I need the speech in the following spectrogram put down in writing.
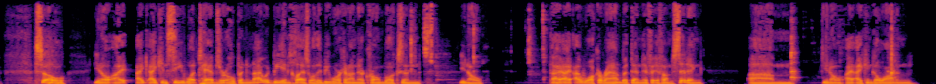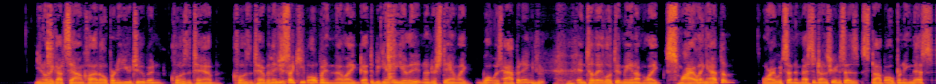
so you know, I, I I can see what tabs are open, and I would be in class while they'd be working on their Chromebooks, and you know, I, I- walk around. But then if if I'm sitting, um, you know, I, I can go on and you know they got SoundCloud open or YouTube and close the tab, close the tab, and they just like keep opening. They're like at the beginning of the year they didn't understand like what was happening until they looked at me and I'm like smiling at them, or I would send a message on screen that says stop opening this.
